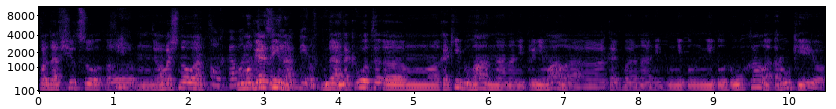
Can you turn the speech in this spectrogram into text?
продавщицу э, овощного Ох, магазина. Да, так вот, эм, какие бы ванны она не принимала, э, как бы она не, не, не благоухала, руки ее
